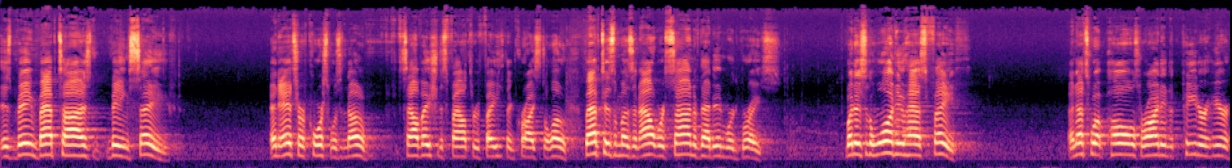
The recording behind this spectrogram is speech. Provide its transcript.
is being baptized being saved? And the answer, of course, was no. Salvation is found through faith in Christ alone. Baptism is an outward sign of that inward grace. But it's the one who has faith. And that's what Paul's writing to Peter here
